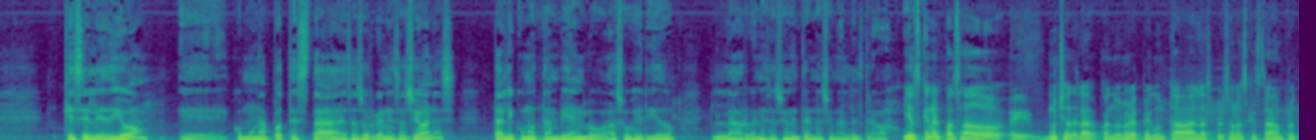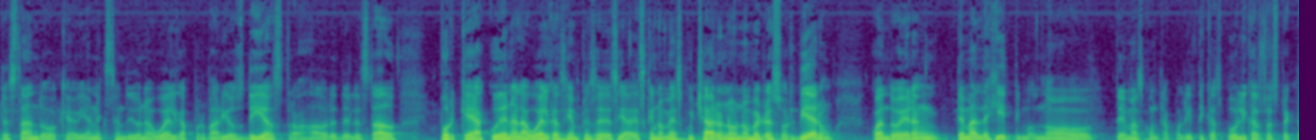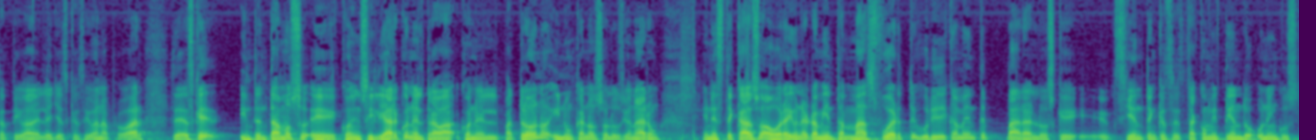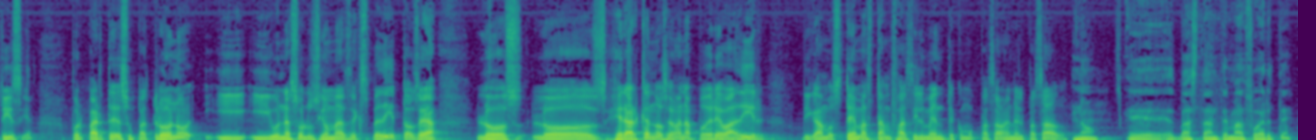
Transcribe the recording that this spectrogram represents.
que se le dio eh, como una potestad a esas organizaciones, tal y como también lo ha sugerido la Organización Internacional del Trabajo. Y es que en el pasado, eh, muchas de las, cuando uno le preguntaba a las personas que estaban protestando o que habían extendido una huelga por varios días, trabajadores del Estado, ¿por qué acuden a la huelga? Siempre se decía, es que no me escucharon o no me resolvieron cuando eran temas legítimos, no temas contra políticas públicas o expectativa de leyes que se iban a aprobar. es que intentamos eh, conciliar con el, con el patrono y nunca nos solucionaron. En este caso, ahora hay una herramienta más fuerte jurídicamente para los que eh, sienten que se está cometiendo una injusticia por parte de su patrono y, y una solución más expedita. O sea, los, los jerarcas no se van a poder evadir digamos, temas tan fácilmente como pasaba en el pasado. No, eh, es bastante más fuerte.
